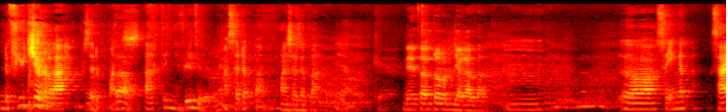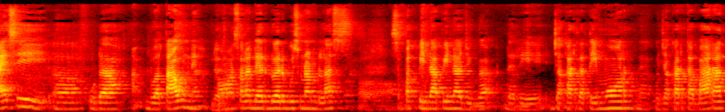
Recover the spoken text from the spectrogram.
the future lah masa depan Mantap. Artinya Future ya? masa depan masa depan. ya Oke. Dia tahun berapa di Jakarta? hmm, eh, seingat saya sih eh, udah dua tahun ya kalau nggak salah dari 2019 sempat pindah-pindah juga dari Jakarta Timur ya, ke Jakarta Barat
